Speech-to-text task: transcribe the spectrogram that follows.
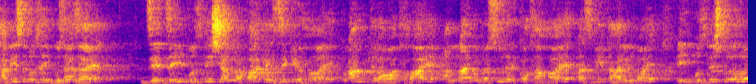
হাদিস অনুযায়ী বোঝা যায় যে যেই মজলিসে আল্লাহ পাকের জিকির হয়, কোরআন তেলাওয়াত হয়, আল্লাহ এবং রাসূলের কথা হয় তাসবিহ তাহলিল হয়, এই মজলিসগুলো হলো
